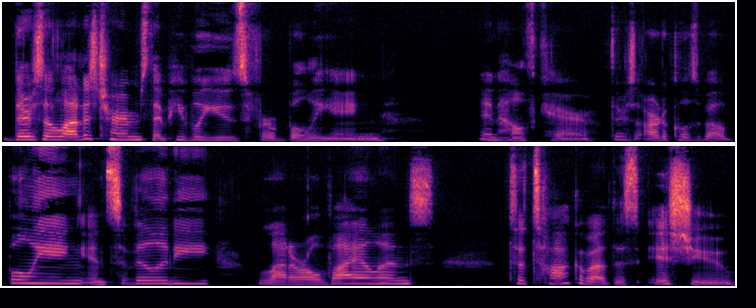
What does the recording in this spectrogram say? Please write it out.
there's a lot of terms that people use for bullying in healthcare. There's articles about bullying, incivility, lateral violence to talk about this issue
